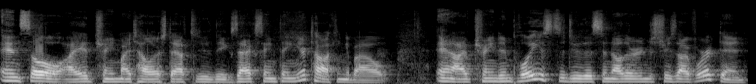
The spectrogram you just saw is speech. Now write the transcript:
And so I had trained my teller staff to do the exact same thing you're talking about. And I've trained employees to do this in other industries I've worked in.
